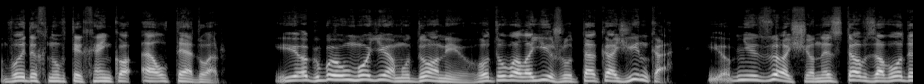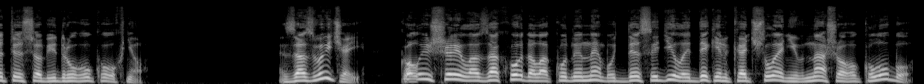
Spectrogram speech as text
видихнув тихенько Ел Тедлер. Якби у моєму домі готувала їжу така жінка, я б ні за що не став заводити собі другу кухню. Зазвичай, коли Шейла заходила куди-небудь, де сиділи декілька членів нашого клубу,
